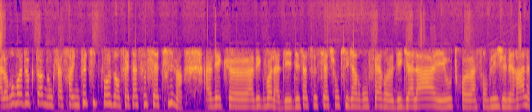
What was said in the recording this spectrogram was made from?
Alors au mois d'octobre, donc ça sera une petite pause en fait associative avec euh, avec voilà des, des associations qui viendront faire euh, des galas et autres assemblées générales.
